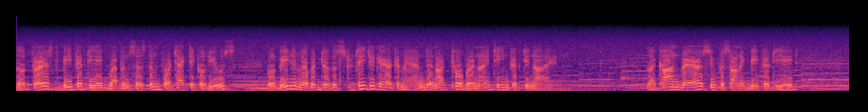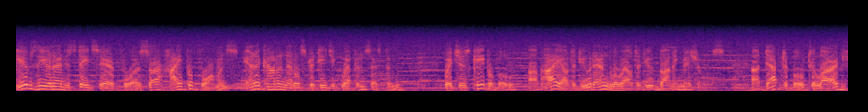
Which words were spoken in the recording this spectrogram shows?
The first B-58 weapon system for tactical use will be delivered to the Strategic Air Command in October 1959. The Convair Supersonic B-58 gives the United States Air Force a high-performance intercontinental strategic weapon system which is capable of high-altitude and low-altitude bombing missions, adaptable to large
